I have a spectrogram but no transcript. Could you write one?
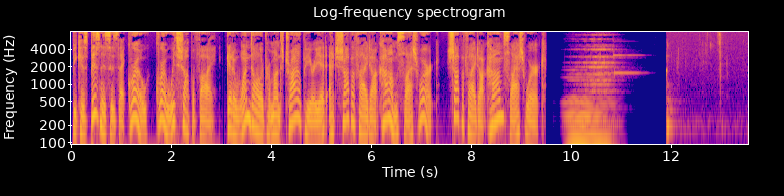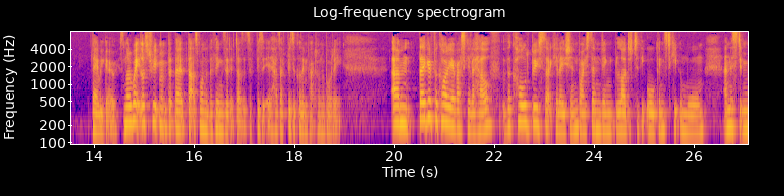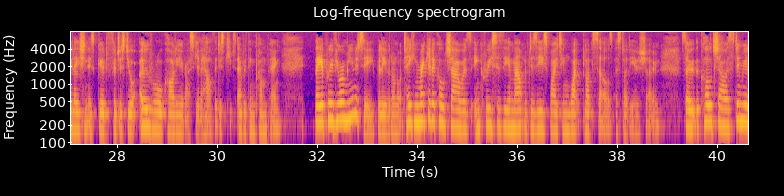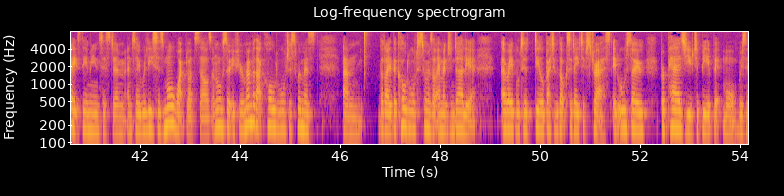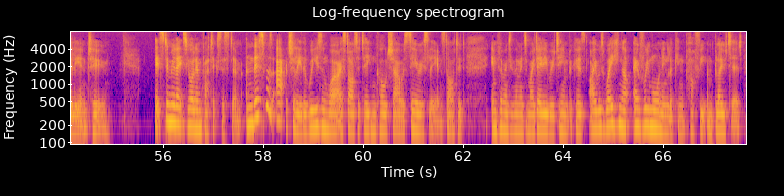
because businesses that grow grow with Shopify. Get a $1 per month trial period at shopify.com/work. shopify.com/work. There we go. It's not a weight loss treatment, but that's one of the things that it does. It's a phys- it has a physical impact on the body. Um, they're good for cardiovascular health. The cold boosts circulation by sending blood to the organs to keep them warm, and this stimulation is good for just your overall cardiovascular health. It just keeps everything pumping. They improve your immunity, believe it or not. Taking regular cold showers increases the amount of disease fighting white blood cells, a study has shown. So, the cold shower stimulates the immune system and so releases more white blood cells. And also, if you remember that cold water swimmers um, that I, the cold water swimmers that I mentioned earlier, are able to deal better with oxidative stress, it also prepares you to be a bit more resilient too. It stimulates your lymphatic system. And this was actually the reason why I started taking cold showers seriously and started implementing them into my daily routine because I was waking up every morning looking puffy and bloated.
